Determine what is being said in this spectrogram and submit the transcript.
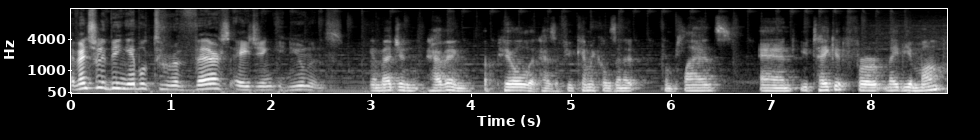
eventually being able to reverse aging in humans. Imagine having a pill that has a few chemicals in it from plants, and you take it for maybe a month,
